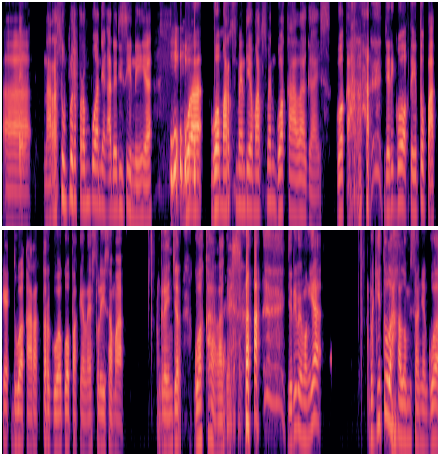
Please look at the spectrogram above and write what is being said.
uh, narasumber perempuan yang ada di sini ya gue gue marksman dia marksman gue kalah guys gue kalah jadi gue waktu itu pakai dua karakter gue gue pakai Leslie sama Granger, gue kalah guys. Jadi memang ya begitulah kalau misalnya gue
